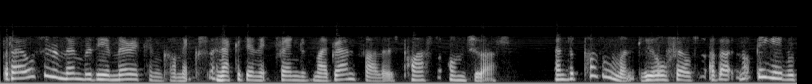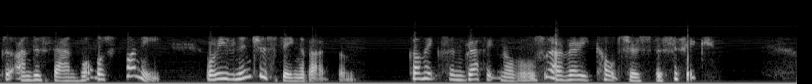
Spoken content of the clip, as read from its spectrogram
But I also remember the American comics an academic friend of my grandfather's passed on to us, and the puzzlement we all felt about not being able to understand what was funny or even interesting about them. Comics and graphic novels are very culture specific,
